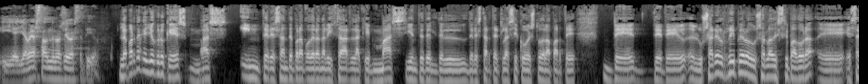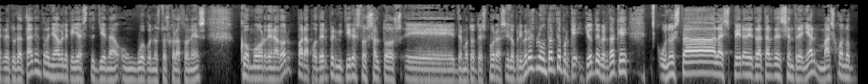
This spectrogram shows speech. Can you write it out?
y ya ver hasta dónde nos lleva este tío. La parte que yo creo que es más interesante para poder analizar, la que más siente del, del, del Star Trek clásico es toda la parte de, de, de usar el Reaper o de usar la destripadora, eh, esa criatura tan entrañable que ya llena un hueco en nuestros corazones, como ordenador para poder permitir estos saltos eh, de motor de esporas. Y lo primero es preguntarte, porque yo de verdad que uno está a la espera de tratar de desentrañar, más cuando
